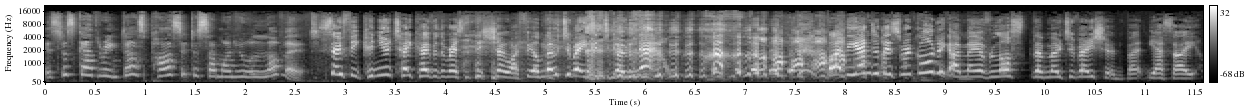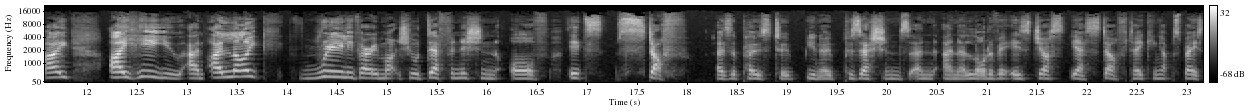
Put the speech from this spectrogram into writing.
It's just gathering dust. Pass it to someone who will love it. Sophie, can you take over the rest of this show? I feel motivated to go now. By the end of this recording, I may have lost the motivation. But yes, I, I, I hear you, and I like really very much your definition of its stuff as opposed to you know possessions and and a lot of it is just yes stuff taking up space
